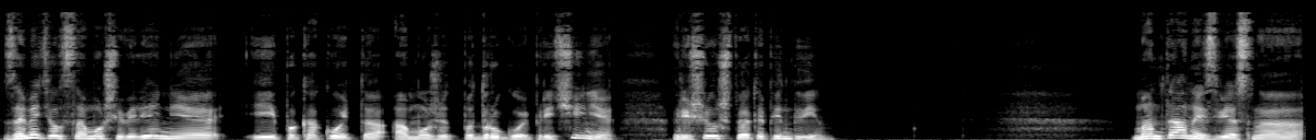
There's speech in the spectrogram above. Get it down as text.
Заметил само шевеление и по какой-то, а может, по другой причине решил, что это пингвин. Монтана известна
